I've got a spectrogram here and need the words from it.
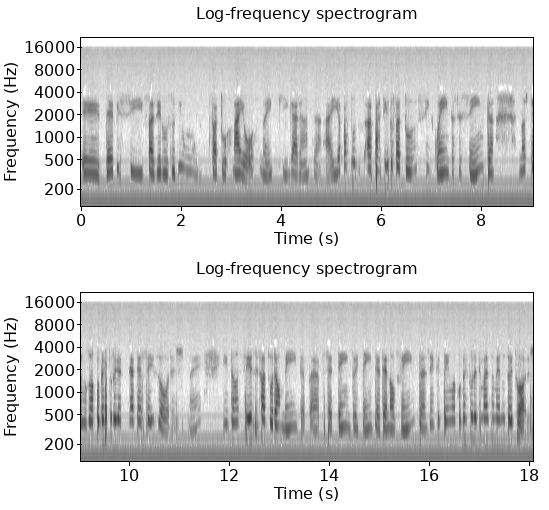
é deve-se fazer uso de um fator maior, né, que garanta, aí a partir, a partir do fator 50, 60, nós temos uma cobertura de, de até 6 horas, né? Então, se esse fator aumenta para 70, 80, até 90, a gente tem uma cobertura de mais ou menos 8 horas.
